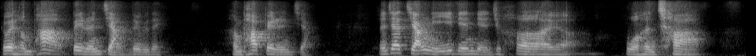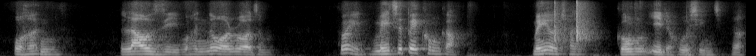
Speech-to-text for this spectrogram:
各位很怕被人讲，对不对？很怕被人讲，人家讲你一点点就哎呀，我很差，我很 lousy，我很懦弱，怎么？对，每次被控告，没有穿公益的护心镜啊，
